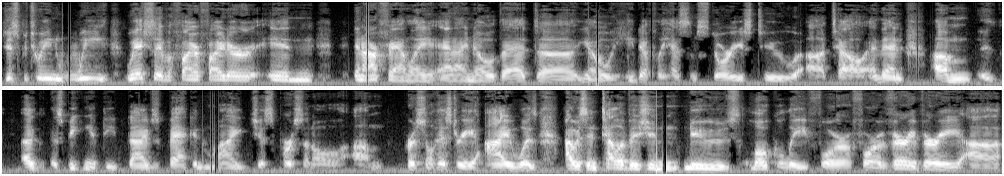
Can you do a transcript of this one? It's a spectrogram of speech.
just between we we actually have a firefighter in in our family, and I know that uh, you know he definitely has some stories to uh, tell. And then, um, uh, speaking of deep dives back into my just personal um, personal history, I was I was in television news locally for for a very very uh,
